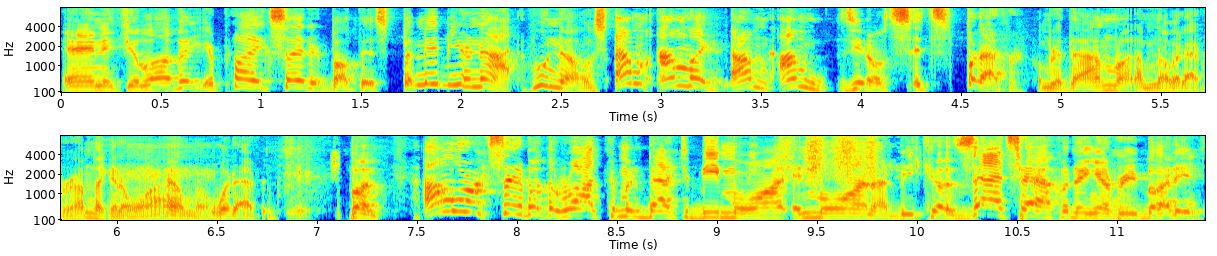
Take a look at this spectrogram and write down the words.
And if you love it, you're probably excited about this, but maybe you're not. Who knows? I'm, I'm like, I'm, I'm, you know, it's, it's whatever. I'm, gonna, I'm not, I'm not whatever. I'm not going to, I don't know, whatever. But I'm more excited about The Rock coming back to be Moana in Moana because that's happening, everybody.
